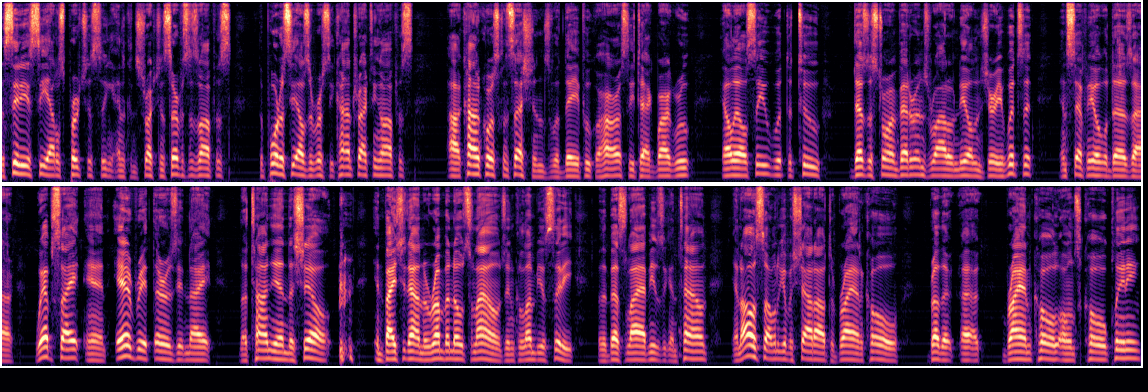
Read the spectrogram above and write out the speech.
the City of Seattle's Purchasing and Construction Services Office, the Port of Seattle's Diversity Contracting Office, uh, Concourse Concessions with Dave Pukuhara, SeaTac Bar Group, LLC with the two Desert Storm veterans, Rod O'Neill and Jerry Whitsett, and Stephanie Ogle does our website. And every Thursday night, Latanya and Michelle invite you down to Rumba Notes Lounge in Columbia City for the best live music in town. And also, I want to give a shout out to Brian Cole. Brother uh, Brian Cole owns Cole Cleaning.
